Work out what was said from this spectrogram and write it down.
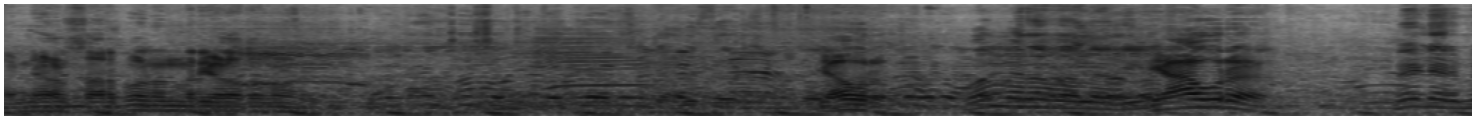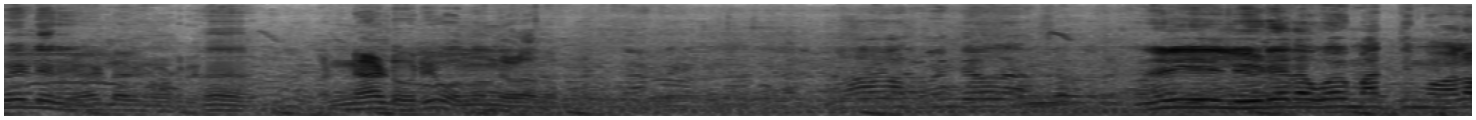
ಹನ್ನೆರಡು ಸಾವಿರ ರೂಪಾಯಿ ಒಂದೊಂದು ಮರಿ ಹೇಳತ್ತ ನೋಡಿ. ಯಾವ್ರು? ಯಾವ್ರು? ಮೇಡ್ಲೇರಿ ಮೇಡ್ಲೇರಿ ನೋಡ್ರಿ. ಹನ್ನೆರಡು ರೀ ಒಂದೊಂದು ಹೇಳೋದು. ವಿಡಿಯೋದಾಗ ಹೋಗಿ ಮತ್ತೆ ನಿಮ್ಮ ಹೊಲ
